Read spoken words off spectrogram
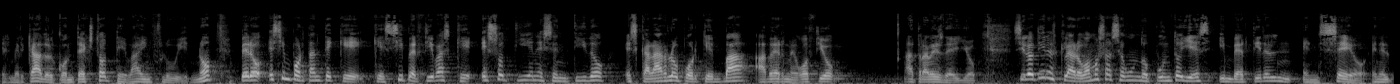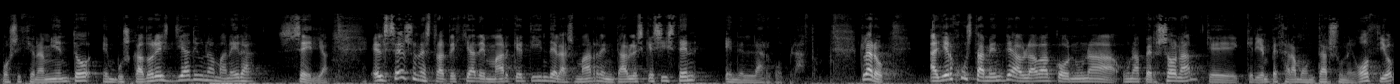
el mercado, el contexto te va a influir, ¿no? Pero es importante que, que sí percibas que eso tiene sentido escalarlo porque va a haber negocio a través de ello. Si lo tienes claro, vamos al segundo punto y es invertir en, SEO, en el posicionamiento en buscadores ya de una manera seria. El SEO es una estrategia de marketing de las más rentables que existen en el largo plazo. Claro, Ayer justamente hablaba con una, una, persona que quería empezar a montar su negocio,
